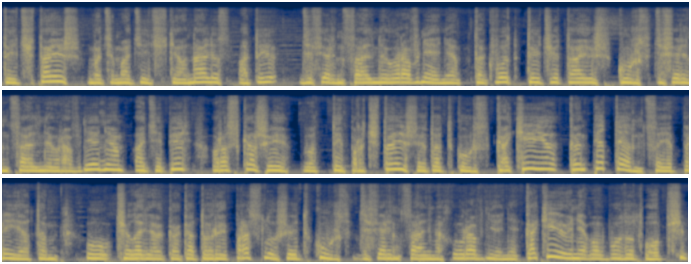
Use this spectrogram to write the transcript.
ты читаешь математический анализ, а ты дифференциальные уравнения. Так вот, ты читаешь курс дифференциальные уравнения, а теперь расскажи, вот ты прочитаешь этот курс, какие компетенции при этом у человека, который прослушает курс дифференциальных уравнений, какие у него будут общие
